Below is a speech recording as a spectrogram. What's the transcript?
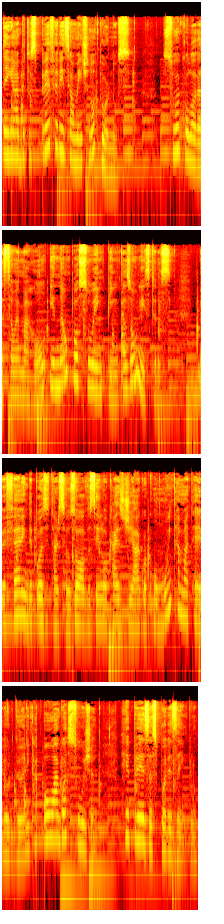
têm hábitos preferencialmente noturnos. Sua coloração é marrom e não possuem pintas ou listras Preferem depositar seus ovos em locais de água com muita matéria orgânica ou água suja, represas, por exemplo.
